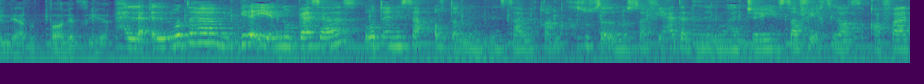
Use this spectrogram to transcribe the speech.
اللي عم تطالب فيها. هلأ الوضع برأيي إنه بعزاز وضع النساء أفضل من سابقا خصوصا إنه صار في عدد من المهجرين صار في اختلاط ثقافات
